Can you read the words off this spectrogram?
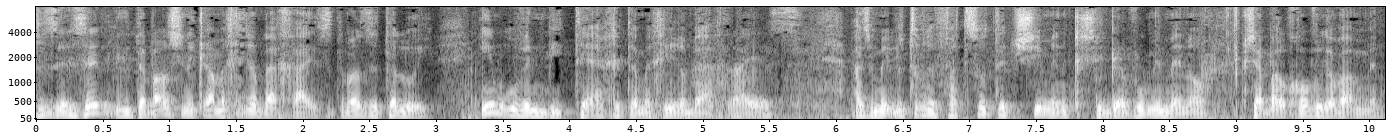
זה, זה דבר שנקרא מחיר באחרייס, זאת אומרת זה תלוי. אם ראובן ביטח את המחיר באחרייס, אז ממילא צריך לפצות את שמן כשגבו ממנו, כשהבעל חוב גבה ממנו.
